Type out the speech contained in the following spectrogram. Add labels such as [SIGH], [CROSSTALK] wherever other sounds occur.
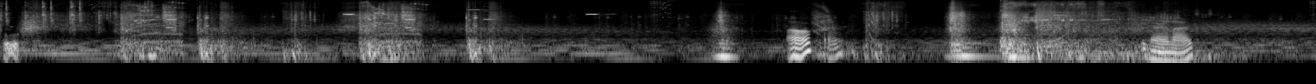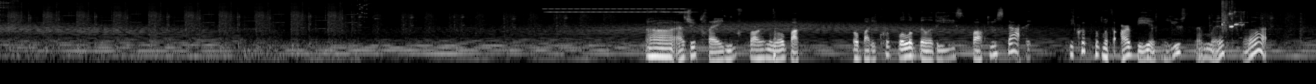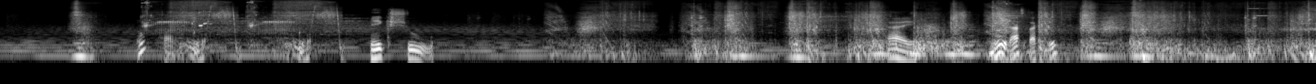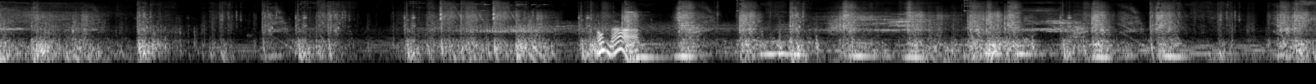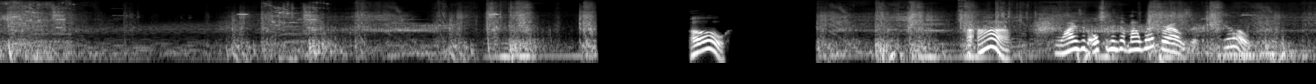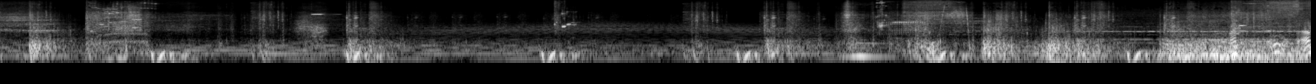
Ooh. Oh, okay. Very nice. Uh, as you play, you in the robot, robot equipable abilities fall from the sky. Equip them with RB and use them with. Uh. Oh. Big shoe. Hey. Ooh, that's sexy. Nah. Oh. Uh-uh. Why is it opening up my web browser? Yo.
